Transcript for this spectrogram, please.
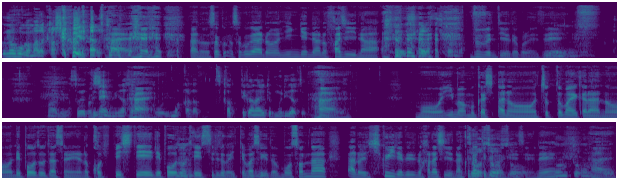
の方がまだ賢いなと。思って。はい。あの、そこ、そこがあの人間のあのファジーな 部分っていうところですね。うん。まあでもそうやってね、皆さんこう、今からも使っていかないと無理だと思うんですよはい。もう今昔、あの、ちょっと前からあの、レポートを出すのにあの、コピペしてレポートを提出するとか言ってましたけど、もうそんな、あの、低いレベルの話じゃなくなってくるわけですよね。本当本当。はい。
